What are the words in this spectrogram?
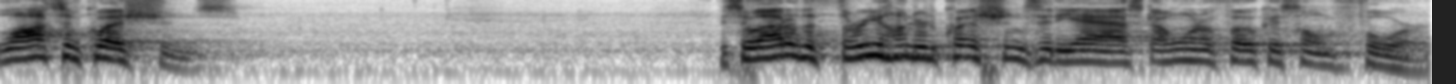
Lots of questions. So, out of the 300 questions that he asked, I want to focus on four.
